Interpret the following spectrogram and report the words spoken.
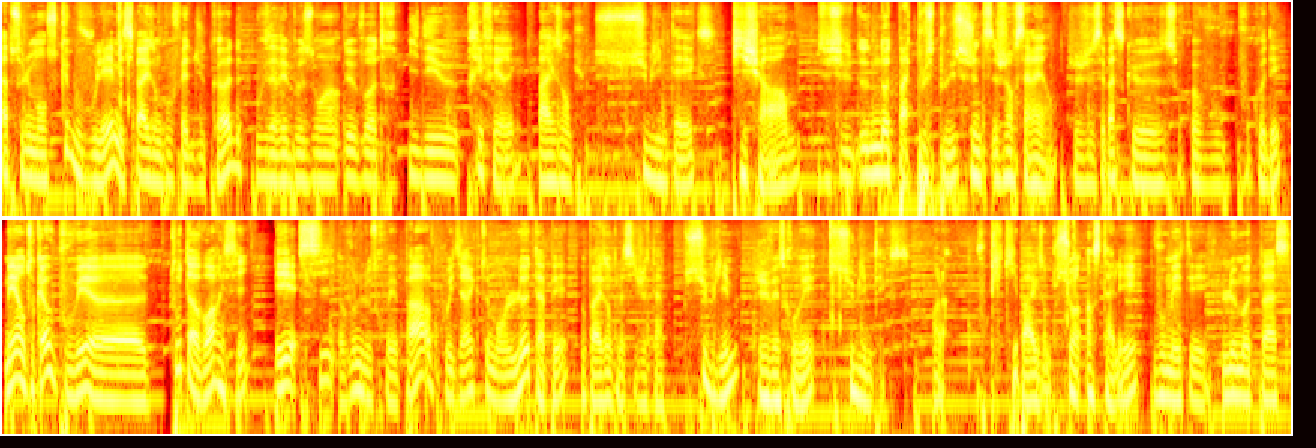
absolument ce que vous voulez, mais si par exemple vous faites du code, vous avez besoin de votre IDE préféré, par exemple Sublime Text, PyCharm, Notepad++, je n'en sais rien. Je ne sais pas ce que, sur quoi vous, vous codez. Mais en tout cas, vous pouvez euh, tout avoir ici. Et si vous ne le trouvez pas, vous pouvez directement le taper. Par exemple, si je tape Sublime, je vais trouver Sublime Text. Voilà. Vous cliquez par exemple sur installer, vous mettez le mot de passe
